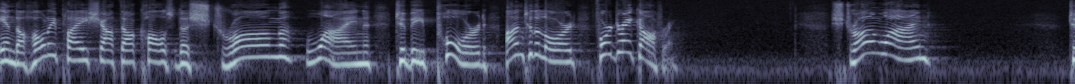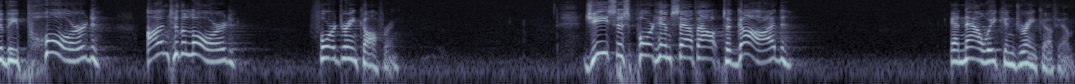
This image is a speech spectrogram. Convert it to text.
In the holy place shalt thou cause the strong wine to be poured unto the Lord for drink offering strong wine to be poured unto the Lord for a drink offering. Jesus poured himself out to God, and now we can drink of him.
